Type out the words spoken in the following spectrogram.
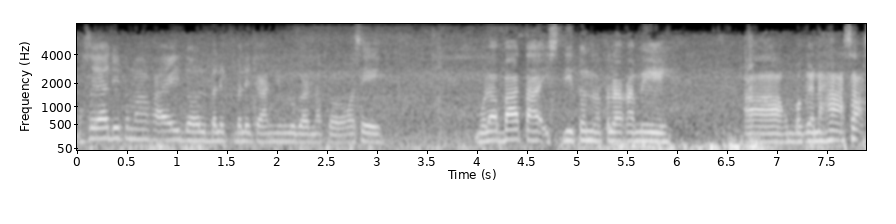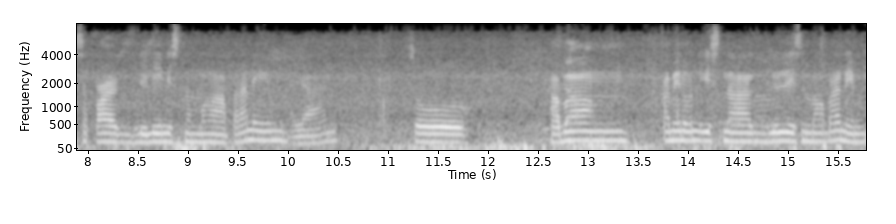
masaya dito mga ka-idol, balik-balikan yung lugar na to kasi mula bata is dito na talaga kami ah kumbaga nahasa sa paglilinis ng mga pananim. Ayan. So, habang kami noon is naglilinis ng mga pananim,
